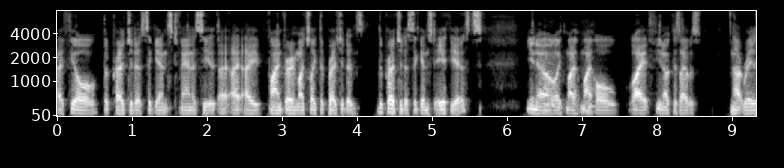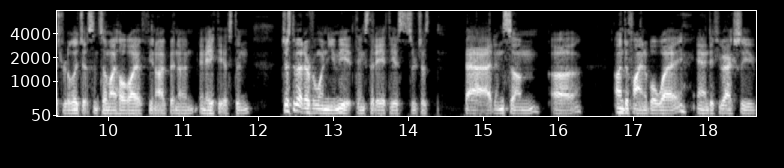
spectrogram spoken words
I feel the prejudice against fantasy. I, I find very much like the prejudice the prejudice against atheists. You know, like my my whole life, you know, because I was not raised religious, and so my whole life, you know, I've been an, an atheist, and just about everyone you meet thinks that atheists are just bad in some uh, undefinable way. And if you actually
